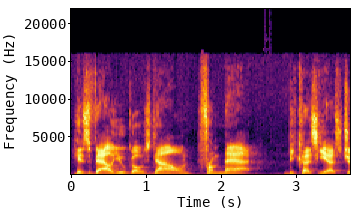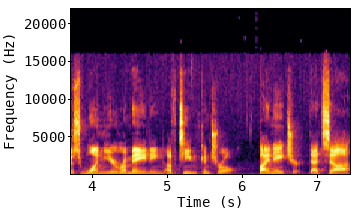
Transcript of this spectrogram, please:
his value goes down from that because he has just one year remaining of team control. By nature, that's uh,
